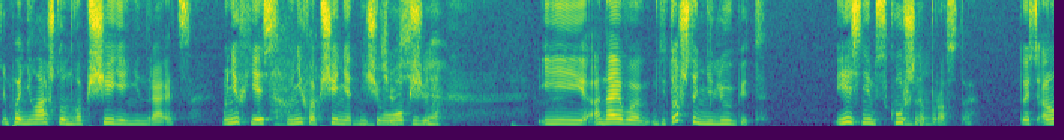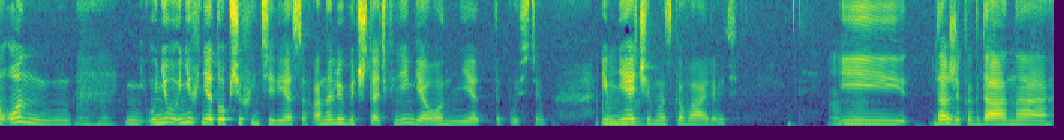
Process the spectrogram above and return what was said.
и поняла, что он вообще ей не нравится. У них есть, у них вообще нет ничего, ничего общего. Себе. И она его не то что не любит, ей с ним скучно угу. просто. То есть он, он угу. у него у них нет общих интересов. Она любит читать книги, а он нет, допустим. Им угу. не о чем разговаривать. Угу. И даже когда она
